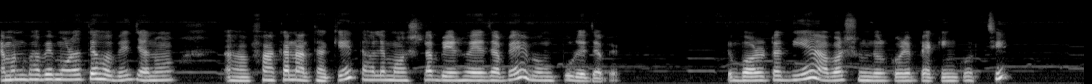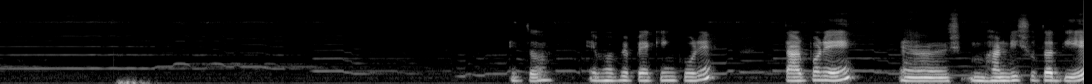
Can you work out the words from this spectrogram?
এমনভাবে মোড়াতে হবে যেন ফাঁকা না থাকে, তাহলে মশলা বের হয়ে যাবে এবং পুড়ে যাবে। তো বড়টা দিয়ে আবার সুন্দর করে প্যাকিং করছি। তো, এভাবে প্যাকিং করে, তারপরে ভান্ডি সুতা দিয়ে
